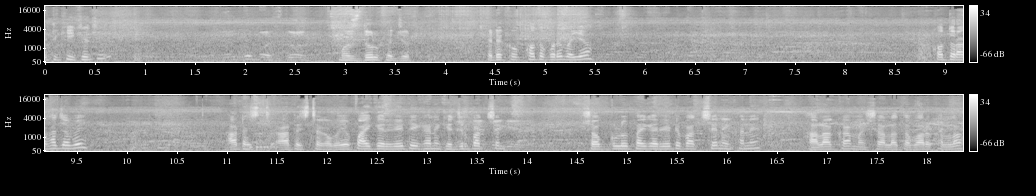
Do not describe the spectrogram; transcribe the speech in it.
এটি কি খেজুর? মজদুল খেজুর। এটা কত করে ভাইয়া? কত রাখা যাবে? আঠাশ আঠাশ টাকা। ভাইয়া পাইকারি রেটে এখানে খেজুর পাচ্ছেন। সবগুলো পাইকারি রেটে পাচ্ছেন এখানে। হালাকা, মাশাআল্লাহ, তাবারাকাল্লাহ।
